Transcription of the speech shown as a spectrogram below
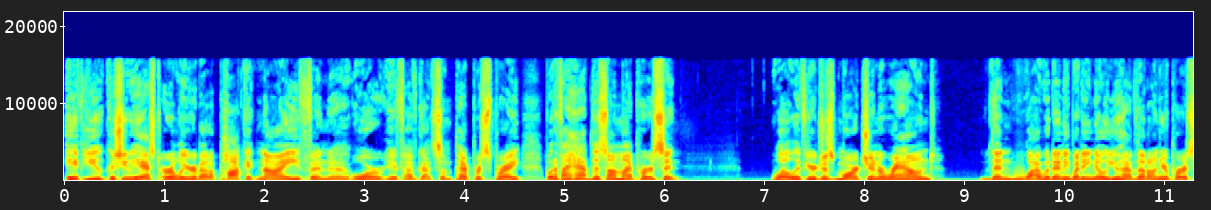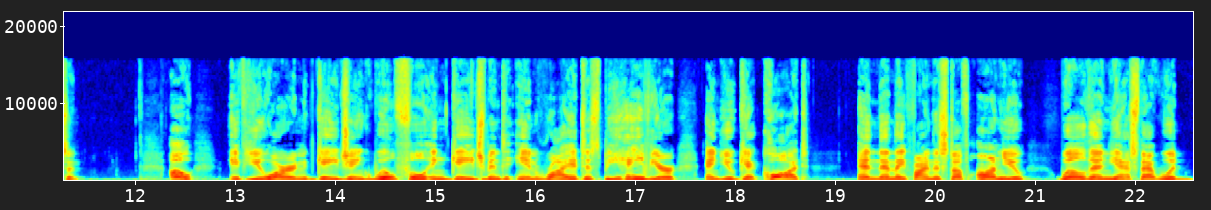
If you, because you asked earlier about a pocket knife and, uh, or if I've got some pepper spray, what if I have this on my person? Well, if you're just marching around, then why would anybody know you have that on your person? Oh, if you are engaging willful engagement in riotous behavior and you get caught and then they find this stuff on you, well then yes, that would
